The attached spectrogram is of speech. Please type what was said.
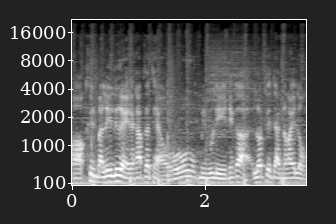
อขึ้นมาเรื่อยๆนะครับแถวมินบุรีนี่ก็รถก็จะน้อยลง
